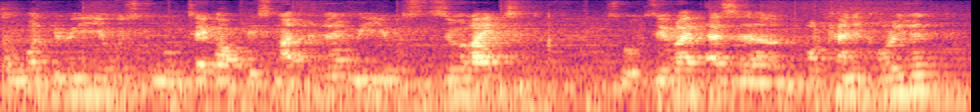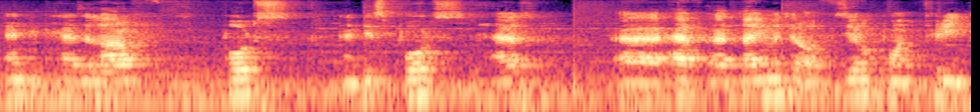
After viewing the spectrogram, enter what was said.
So what do we use to take off this nitrogen? We use zeolite. So zeolite has a volcanic origin and it has a lot of pores and these pores has have a diameter of 0.3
